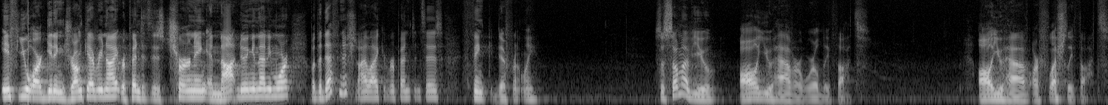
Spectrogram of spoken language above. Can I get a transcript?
if you are getting drunk every night, repentance is churning and not doing it anymore. But the definition I like of repentance is think differently. So some of you, all you have are worldly thoughts, all you have are fleshly thoughts.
